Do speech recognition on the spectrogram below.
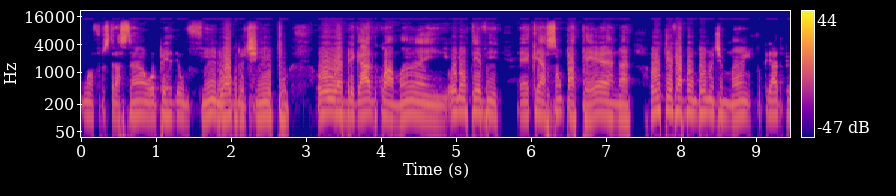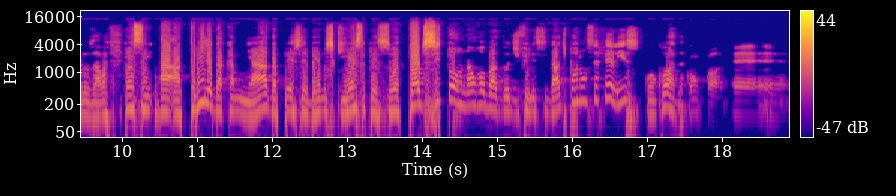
uma frustração, ou perdeu um filho, algo do tipo, ou é brigado com a mãe, ou não teve é, criação paterna, ou teve abandono de mãe, foi criado pelos avós. Então, assim, a, a, trilha da caminhada, percebemos que essa pessoa pode se tornar um roubador de felicidade por não ser feliz. Concorda? Concordo. É,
